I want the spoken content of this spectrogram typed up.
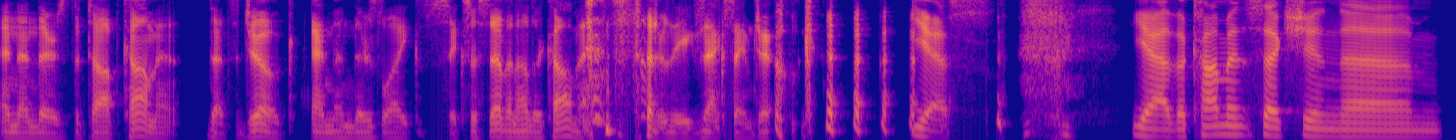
and then there's the top comment that's a joke, and then there's like six or seven other comments that are the exact same joke. yes yeah the comment section um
